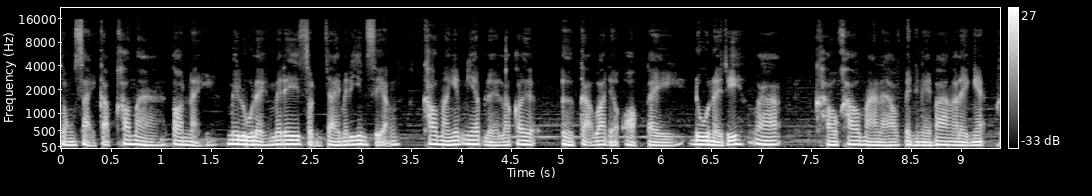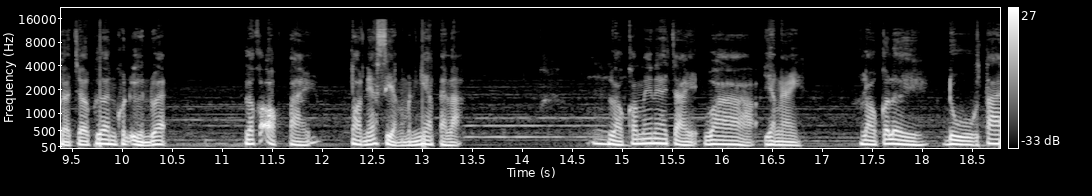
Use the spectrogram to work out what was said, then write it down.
สงสัยกลับเข้ามาตอนไหน ไม่รู้เลยไม่ได้สนใจไม่ได้ยินเสียง เข้ามาเงียบๆเลยแล้วก็เลยเออกะว่าเดี๋ยวออกไปดูหน่อยสิว่าเขาเข้ามาแล้วเป็นยังไงบ้างอะไรเงี้ยเผื่อเจอเพื่อนคนอื่นด้วย แล้วก็ออกไป ตอนเนี้ยเสียงมันเงียบไปละอืมเราก็ไม่แน่ใจว่ายังไง เราก็เลยดูใต้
